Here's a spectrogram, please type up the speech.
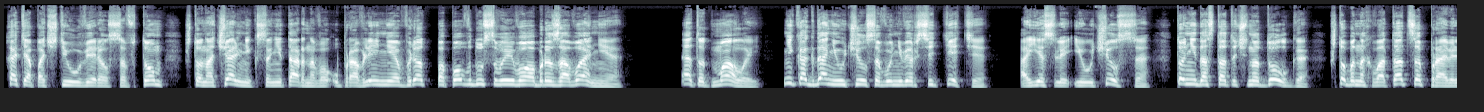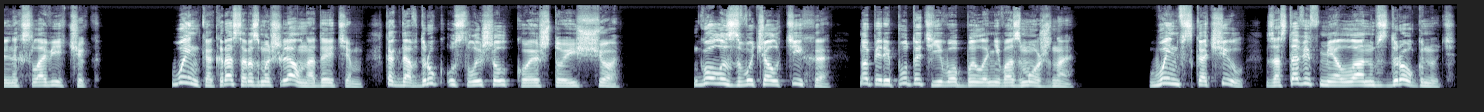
хотя почти уверился в том, что начальник санитарного управления врет по поводу своего образования. Этот малый никогда не учился в университете, а если и учился, то недостаточно долго, чтобы нахвататься правильных словечек. Уэйн как раз размышлял над этим, когда вдруг услышал кое-что еще. Голос звучал тихо, но перепутать его было невозможно. Уэйн вскочил, заставив Меллан вздрогнуть.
